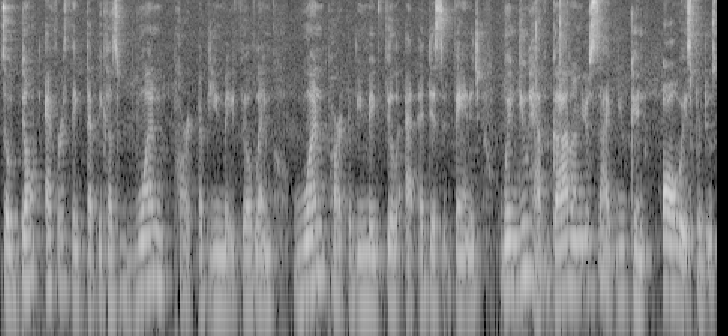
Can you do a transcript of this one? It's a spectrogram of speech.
So don't ever think that because one part of you may feel lame, one part of you may feel at a disadvantage. When you have God on your side, you can always produce.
